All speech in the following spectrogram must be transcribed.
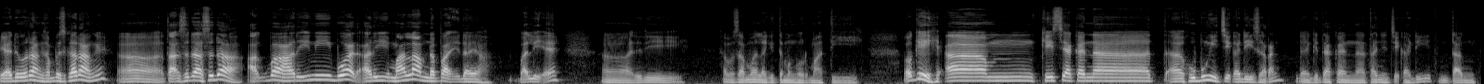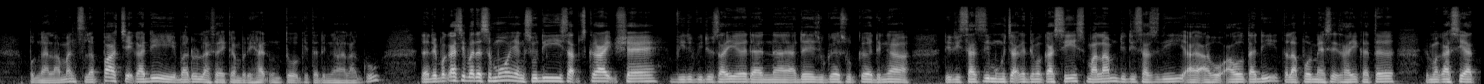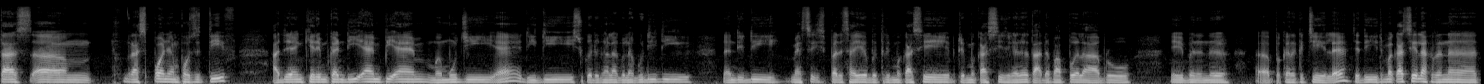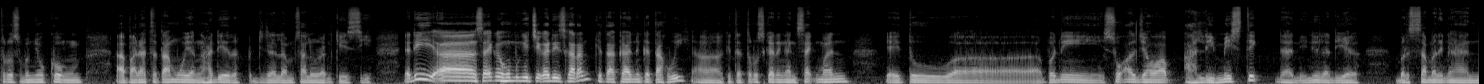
ya ada orang sampai sekarang eh ha, tak sedar-sedar Akbar hari ini buat hari malam dapat hidayah balik eh ha, jadi sama-sama lah kita menghormati Okey, um, Casey akan uh, uh, hubungi Cik Kadi sekarang dan kita akan uh, tanya Cik Kadi tentang pengalaman. Selepas Cik Kadi, barulah saya akan berehat untuk kita dengar lagu. Dan terima kasih pada semua yang sudi subscribe, share video-video saya dan uh, ada juga suka dengar Didi Sazli mengucapkan terima kasih. Semalam Didi Sazli uh, awal tadi telah pun mesej saya kata terima kasih atas um, respon yang positif ada yang kirimkan DM PM memuji eh Didi suka dengan lagu-lagu Didi. Dan Didi message pada saya berterima kasih. Berterima kasih saya kata tak ada apa-apa lah bro. Ni benda uh, perkara kecil eh. Jadi terima kasihlah kerana terus menyokong uh, para tetamu yang hadir di dalam saluran KC jadi uh, saya akan hubungi Cik Adi sekarang. Kita akan ketahui uh, kita teruskan dengan segmen iaitu uh, apa ni soal jawab ahli mistik. Dan inilah dia bersama dengan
